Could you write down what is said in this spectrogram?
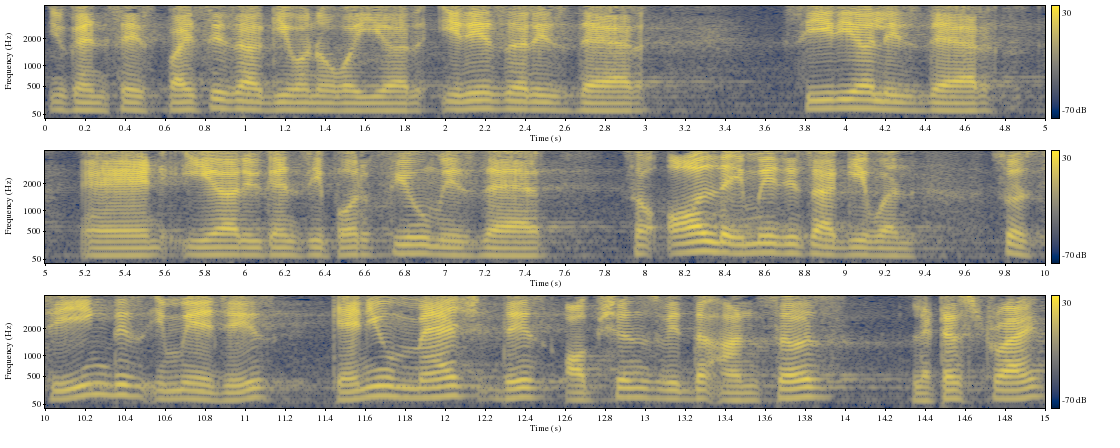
you can say spices are given over here. Eraser is there, cereal is there and here you can see perfume is there so all the images are given. So seeing these images, can you match these options with the answers? Let us try.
